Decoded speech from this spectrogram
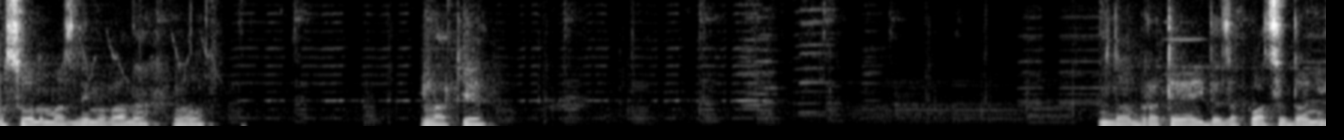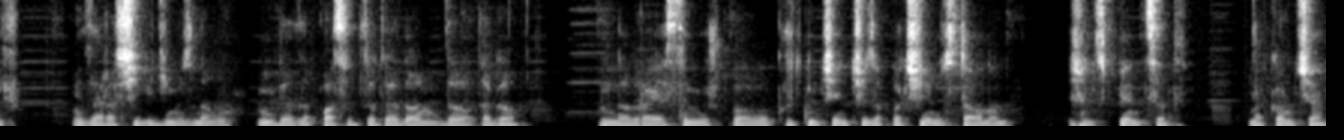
Osłony ma zdejmowane, no. Lakie. Dobra, to ja idę zapłacę do nich i zaraz się widzimy znowu. Idę zapłacę tutaj do, do tego. Dobra, jestem już po krótkim cięciu, zapłaciłem, zostało nam 1500 na koncie.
